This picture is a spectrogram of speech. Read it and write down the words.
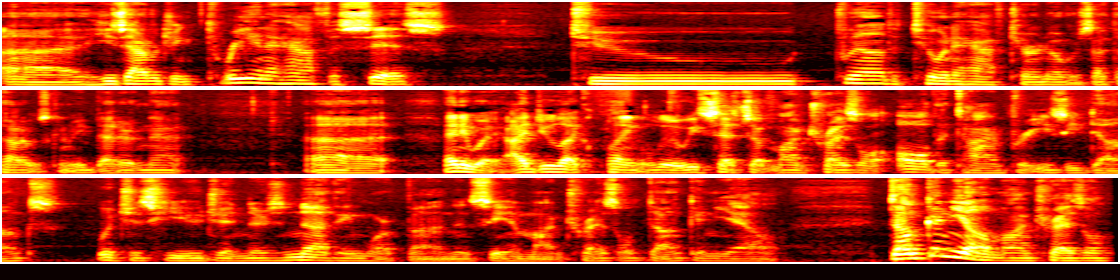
Uh, he's averaging three and a half assists to, well, to two and a half turnovers. I thought it was going to be better than that. Uh, anyway, I do like playing Lou. He sets up Montrezl all the time for easy dunks, which is huge, and there's nothing more fun than seeing Montrezl dunk and yell. Dunk and yell, Montrezl.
